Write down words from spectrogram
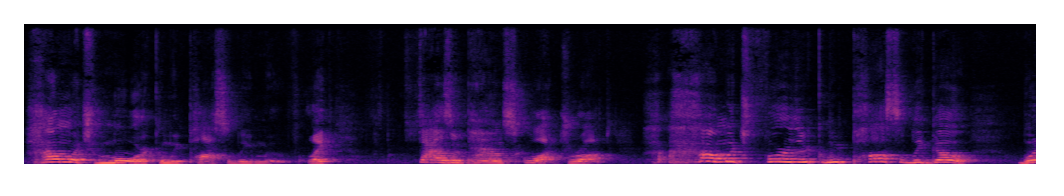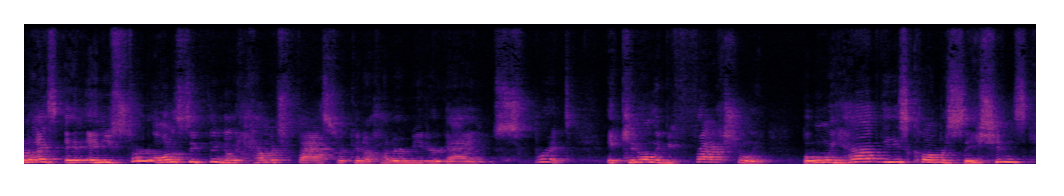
how much more can we possibly move? Like, thousand pound squat dropped. H- how much further can we possibly go? When I and, and you start honestly thinking like how much faster can a hundred meter guy sprint? It can only be fractionally But when we have these conversations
